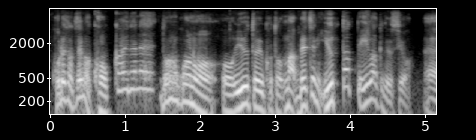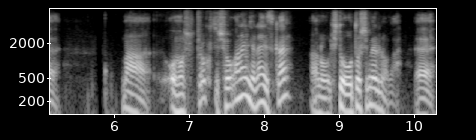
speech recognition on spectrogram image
これ例えば国会でねどうのこうのを言うということまあ別に言ったっていいわけですよ。えー、まあ面白くてしょうがないんじゃないですか？あの人を貶めるのが、え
